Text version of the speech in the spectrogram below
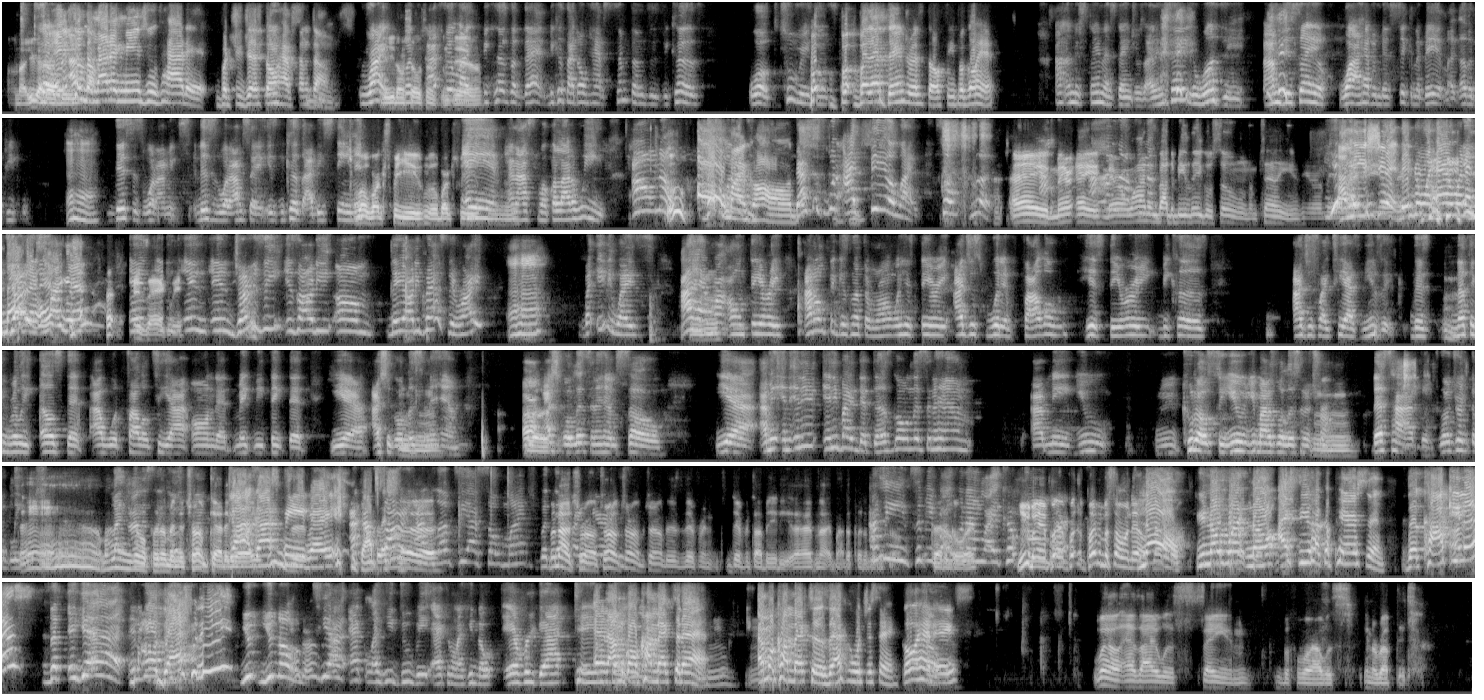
Oh, no, you So, got I- Asymptomatic means you've had it, but you just don't have symptoms. Right. Yeah, you don't but show I feel yeah. like because of that, because I don't have symptoms, is because, well, two reasons. But, but but that's dangerous though, Fee. But go ahead. I understand that's dangerous. I didn't say it wasn't. I'm just saying why I haven't been sick in the bed like other people. Mm-hmm. This is what I'm. This is what I'm saying is because I be steaming what works for you. What works for you. and Mhm. and I smoke a lot of weed. I don't know. Ooh. That's Oh my I god. That's just what I feel like. So look, Hey, mar- hey, I'm marijuana is about to be legal soon. I'm telling you. you know I mean? Yeah. I mean, shit, they're doing heroin In and meth in Jersey- Oregon. Exactly. in, in in Jersey is already um they already passed it right. Mm-hmm. But anyways, I have Mhm. my own theory. I don't think there's nothing wrong with his theory. I just wouldn't follow his theory because I just like T.I.'s music. There's Mm. nothing really else that I would follow T.I. on that make me think that yeah, I should go listen to Mhm. him. Or I should go listen to him. So yeah, I mean, and any anybody that does go and listen to him, I mean, you, you kudos to you. You might as well listen to Trump. That's how I think. Go drink the bleach. Damn, I Like, ain't gonna put honestly, him in the Trump Trump- category. God, Godspeed, right? I, God I'm bless sorry, you. I love T.I. so much, but, But not right Trump. Trump. is- Trump. Trump is different. Different type of idiot. I'm not about to put him. in I the mean, to me, Trump both of them, like, come You on, man, bro. put, put, put him in someone else. No, you know what? No, I see her comparison. The cockiness, But, yeah, and the then- audacity, You you know, Okay. T.I. act like he do be acting like he know every goddamn. and I'm gonna come back to that. Mhm. I'm gonna come back to exactly what you're saying. Go ahead, Okay. Ace. Well, as I was saying before, I was interrupted,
